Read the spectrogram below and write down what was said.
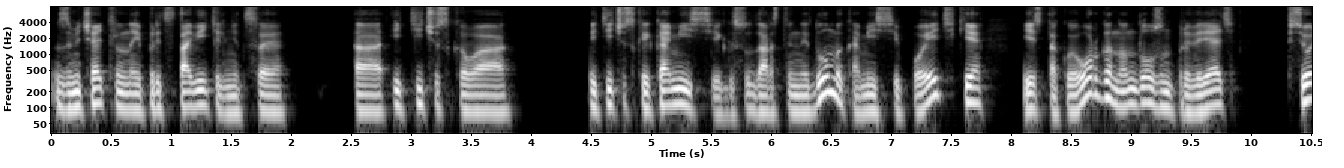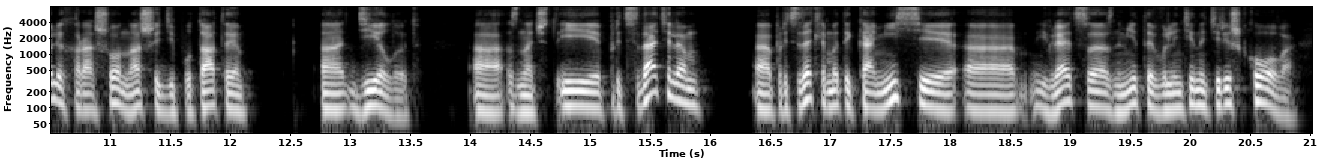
замечательной представительницы э, этического, этической комиссии Государственной Думы, комиссии по этике. Есть такой орган, он должен проверять, все ли хорошо наши депутаты делают. Значит, и председателем, председателем этой комиссии является знаменитая Валентина Терешкова –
